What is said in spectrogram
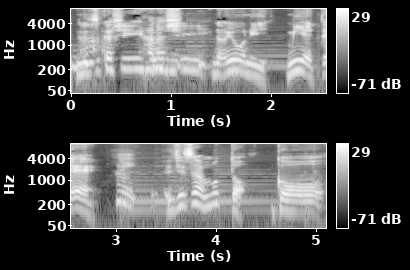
難しい話のように見えて、はい。実はもっと、こ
